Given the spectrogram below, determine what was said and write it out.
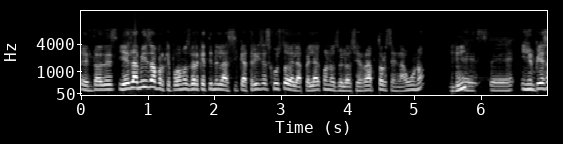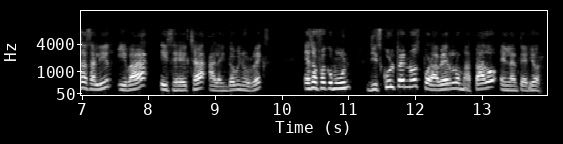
Entonces, y es la misma porque podemos ver que tiene las cicatrices justo de la pelea con los Velociraptors en la 1. Ujú. Este, y empieza a salir y va y se echa a la Indominus Rex. Eso fue como un discúlpenos por haberlo matado en la anterior.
